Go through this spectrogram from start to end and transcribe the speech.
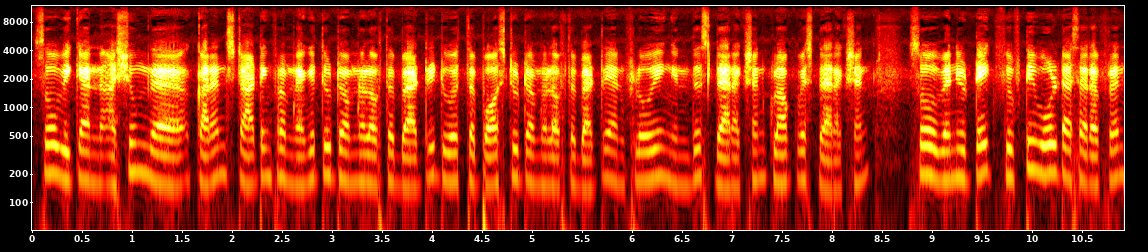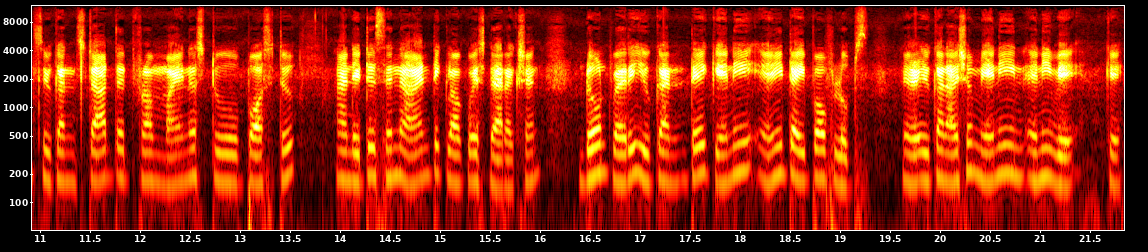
So we can assume the current starting from negative terminal of the battery towards the positive terminal of the battery and flowing in this direction clockwise direction. So when you take 50 volt as a reference you can start it from minus to positive and it is in anti-clockwise direction. Don't worry you can take any any type of loops. Uh, you can assume any in any way okay.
